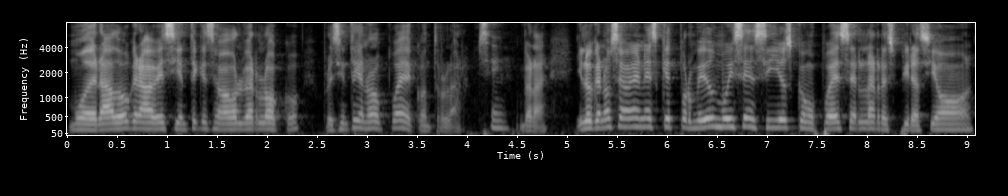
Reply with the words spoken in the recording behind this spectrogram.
moderado o grave, siente que se va a volver loco, pero siente que no lo puede controlar. Sí. ¿verdad? Y lo que no saben es que por medios muy sencillos como puede ser la respiración,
